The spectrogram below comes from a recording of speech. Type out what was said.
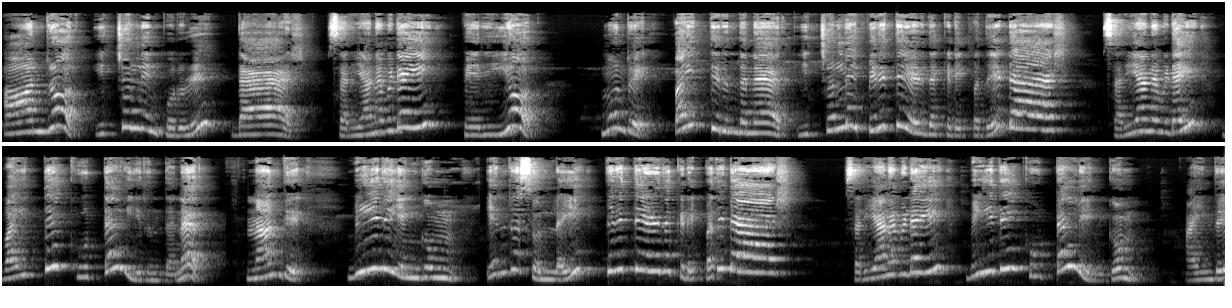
ஆன்றோர் இச்சொல்லின் பொருள் டேஷ் சரியான விடை பெரியோர். மூன்று வைத்திருந்தனர் இச்சொல்லை பிரித்து எழுத கிடைப்பது டேஷ். சரியான விடை வைத்து கூட்டல் இருந்தனர். நான்கு. வீதி எங்கும் என்ற சொல்லை பிரித்து எழுத கிடைப்பது டேஷ் சரியான விடை வீதி கூட்டல் எங்கும். ஐந்து.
